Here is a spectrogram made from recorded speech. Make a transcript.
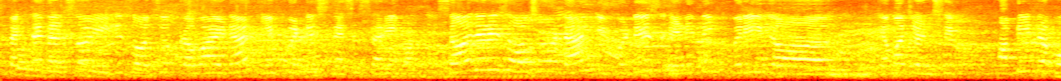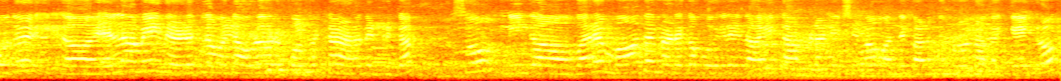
ஸ்பெக்டகல்ஸும் it is also provided if it is necessary surgery is also done if it is anything very emergency அப்படின்ற போது எல்லாமே இந்த இடத்துல வந்து அவ்வளோ ஒரு பர்ஃபெக்டாக நடந்துட்டு இருக்கு. ஸோ நீங்கள் வர மாதம் நடக்க போகிற இந்த ஐ கேம்பில் நிச்சயமாக வந்து கலந்துக்கணும்னு நாங்கள் கேட்குறோம்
